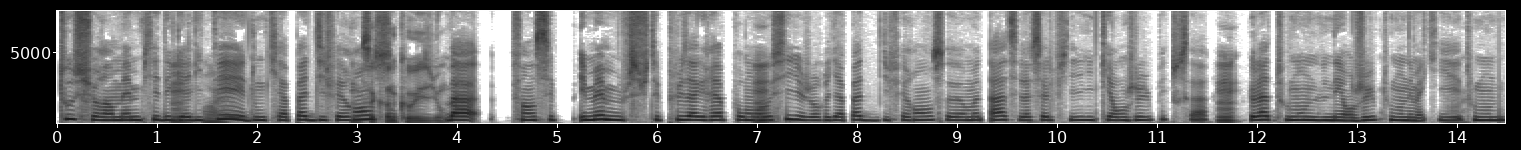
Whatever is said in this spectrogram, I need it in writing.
tous sur un même pied d'égalité, et donc il n'y a pas de Donc différence. ça crée une cohésion. Bah, enfin, c'est et même c'était plus agréable pour moi Mm. aussi. Genre, il n'y a pas de différence euh, en mode ah c'est la seule fille qui est en jupe et tout ça. Mm. Que là, tout le monde est en jupe, tout le monde est maquillé, Ouais. tout le monde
